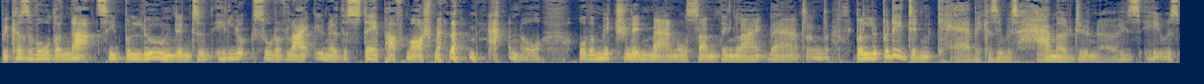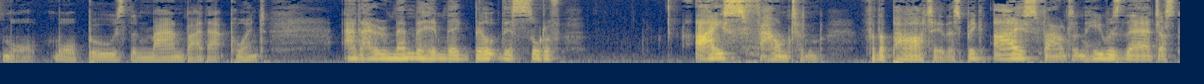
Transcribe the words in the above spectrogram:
because of all the nuts. He ballooned into. He looked sort of like you know the Stay Puft Marshmallow Man or or the Michelin Man or something like that. And but he didn't care because he was hammered. You know, He's, he was more more booze than man by that point. And I remember him, they'd built this sort of ice fountain for the party, this big ice fountain. He was there just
